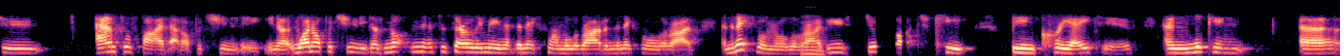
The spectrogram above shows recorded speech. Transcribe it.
to amplify that opportunity. You know, one opportunity does not necessarily mean that the next one will arrive and the next one will arrive and the next one will arrive. Mm. You still got to keep being creative and looking, uh,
